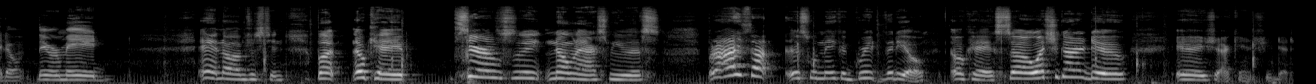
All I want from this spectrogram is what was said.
don't. They were made. And no, I'm just kidding. But okay, seriously, no one asked me this. But I thought this would make a great video. Okay, so what you're gonna do is I can't see that.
